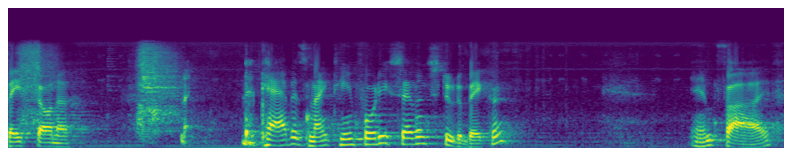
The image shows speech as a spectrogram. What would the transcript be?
based on a the cab is 1947 Studebaker M5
